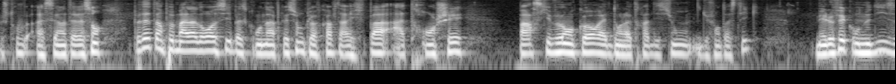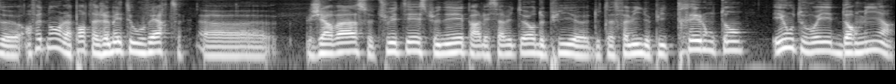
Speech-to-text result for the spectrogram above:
je trouve, assez intéressant, peut-être un peu maladroit aussi, parce qu'on a l'impression que Lovecraft n'arrive pas à trancher parce qu'il veut encore être dans la tradition du fantastique. Mais le fait qu'on nous dise, euh, en fait non, la porte n'a jamais été ouverte. Euh, Gervas, tu étais espionné par les serviteurs depuis, euh, de ta famille depuis très longtemps, et on te voyait dormir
